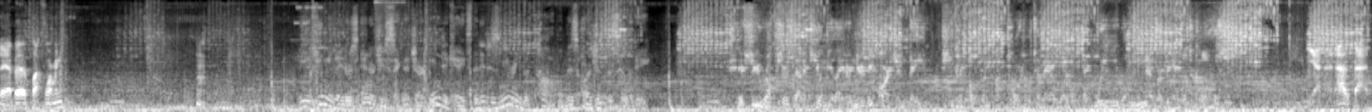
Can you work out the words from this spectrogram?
So yeah, better platforming. Hmm. accumulator's energy signature indicates that it is nearing the top of this Argent facility. If she ruptures that accumulator near the Argent beam, she could open a portal to their world that we will never be able to close. Yeah, man, that is bad.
